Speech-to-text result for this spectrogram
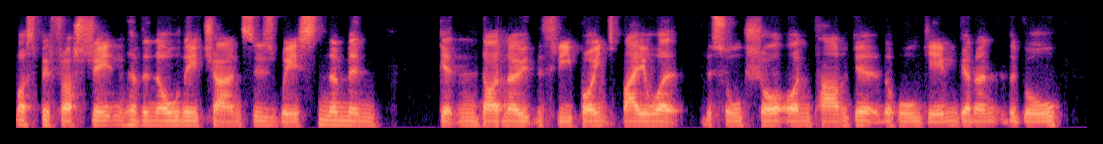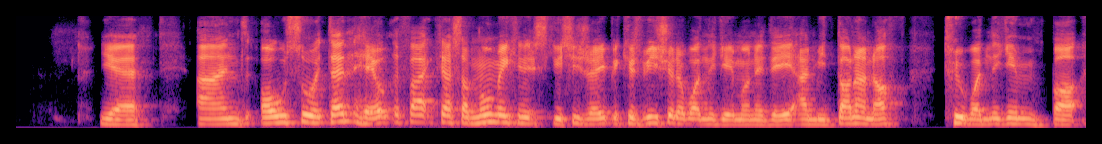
must be frustrating having all the chances, wasting them, and getting done out the three points by what the sole shot on target the whole game going into the goal. Yeah, and also it didn't help the fact, Chris. I'm not making excuses, right? Because we should have won the game on a day, and we'd done enough to win the game, but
